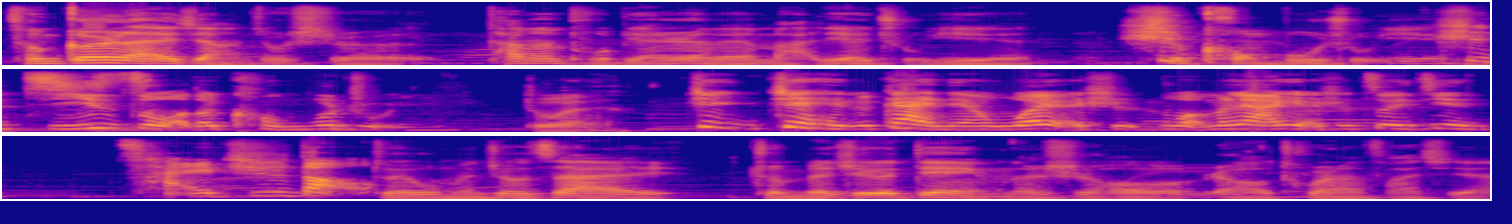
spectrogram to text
从根儿来讲，就是他们普遍认为马列主义是是恐怖主义，是极左的恐怖主义。对这这个概念，我也是，我们俩也是最近才知道，对。我们就在准备这个电影的时候，然后突然发现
